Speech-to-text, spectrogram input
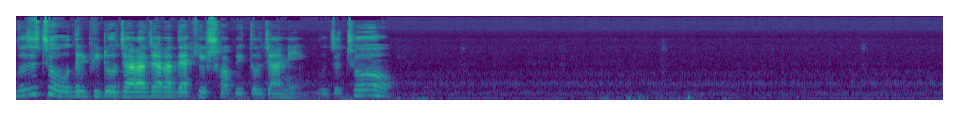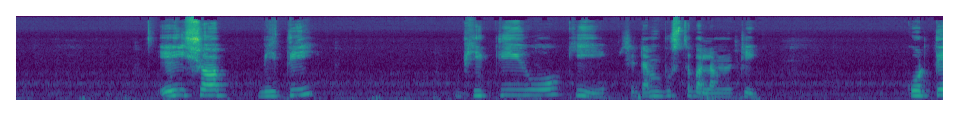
বুঝেছ? ওদের ভিডিও যারা যারা দেখে সবই তো জানে, বুঝেছ? এই সব ভীতি ভীতিও কি? সেটা আমি বুঝতে পারলাম না ঠিক। করতে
